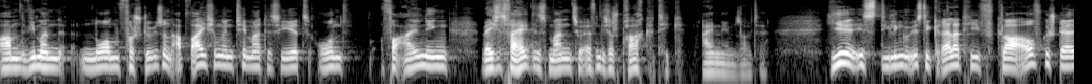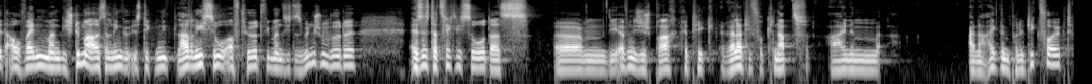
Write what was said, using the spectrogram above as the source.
ähm, wie man Normverstöße und Abweichungen thematisiert und vor allen Dingen, welches Verhältnis man zu öffentlicher Sprachkritik einnehmen sollte. Hier ist die Linguistik relativ klar aufgestellt, auch wenn man die Stimme aus der Linguistik nicht, leider nicht so oft hört, wie man sich das wünschen würde. Es ist tatsächlich so, dass ähm, die öffentliche Sprachkritik relativ verknappt einem, einer eigenen Politik folgt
